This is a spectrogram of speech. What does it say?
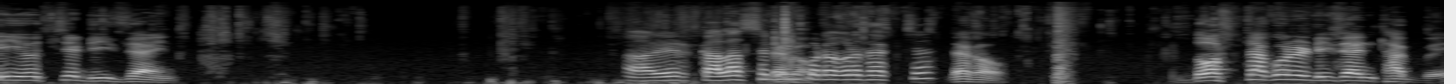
এই হচ্ছে ডিজাইন আর এর কালার সেটিং। কটা করে থাকছে? দেখো দশটা করে ডিজাইন থাকবে।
